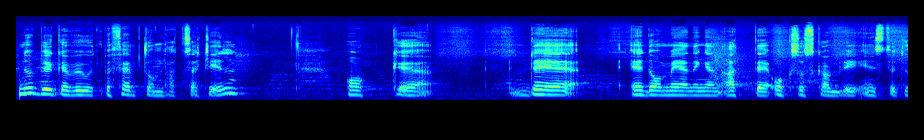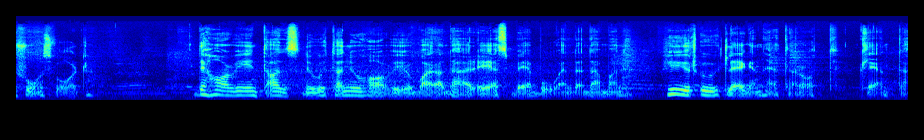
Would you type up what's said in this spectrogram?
Nu bygger vi ut med 15 platser till. Och eh, det är då meningen att det också ska bli institutionsvård. Det har vi inte alls nu, utan nu har vi ju bara det här ESB-boendet där man hyr ut lägenheter åt klienter.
